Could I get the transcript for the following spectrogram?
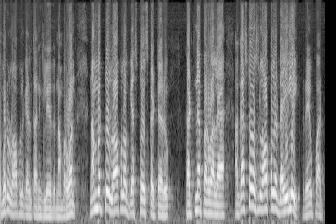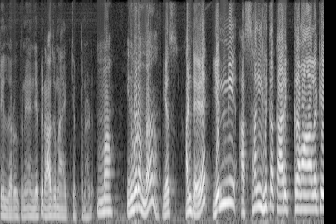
ఎవరు లోపలికి వెళ్ళడానికి లేదు. నంబర్ వన్ నంబర్ టూ లోపల గెస్ట్ హౌస్ కట్టారు. కట్టినా పర్వాలే. ఆ గెస్ట్ హౌస్ లోపల డైలీ రేవ్ పార్టీలు జరుగుతున్నాయి అని చెప్పి రాజు నాయక్ చెప్తున్నాడు. ఇది కూడా ఉందా? ఎస్ అంటే ఎన్ని అసాంఘిక కార్యక్రమాలకి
